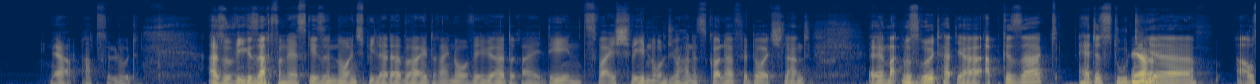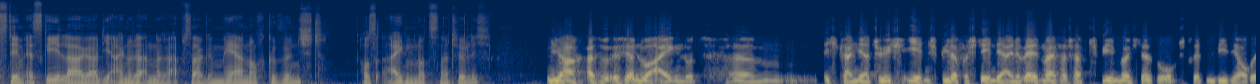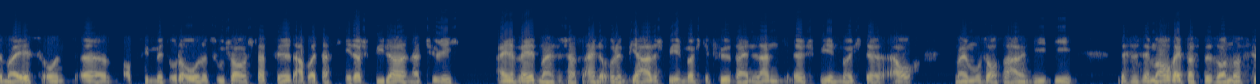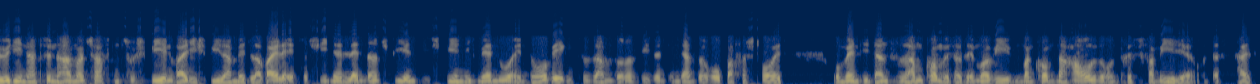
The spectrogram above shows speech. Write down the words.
Ja, absolut. Also wie gesagt, von der SG sind neun Spieler dabei, drei Norweger, drei Dänen, zwei Schweden und Johannes Goller für Deutschland. Äh, Magnus Röth hat ja abgesagt. Hättest du ja. dir aus dem SG-Lager die ein oder andere Absage mehr noch gewünscht? Aus Eigennutz natürlich? Ja, also ist ja nur Eigennutz. Ähm, ich kann natürlich jeden Spieler verstehen, der eine Weltmeisterschaft spielen möchte, so umstritten wie sie auch immer ist und äh, ob sie mit oder ohne Zuschauer stattfindet, aber dass jeder Spieler natürlich eine Weltmeisterschaft, eine Olympiade spielen möchte, für sein Land äh, spielen möchte, auch. Man muss auch sagen, die, die, das ist immer auch etwas Besonderes für die Nationalmannschaften zu spielen, weil die Spieler mittlerweile in verschiedenen Ländern spielen. Sie spielen nicht mehr nur in Norwegen zusammen, sondern sie sind in ganz Europa verstreut. Und wenn sie dann zusammenkommen, ist das immer wie, man kommt nach Hause und trifft Familie. Und das ist halt,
